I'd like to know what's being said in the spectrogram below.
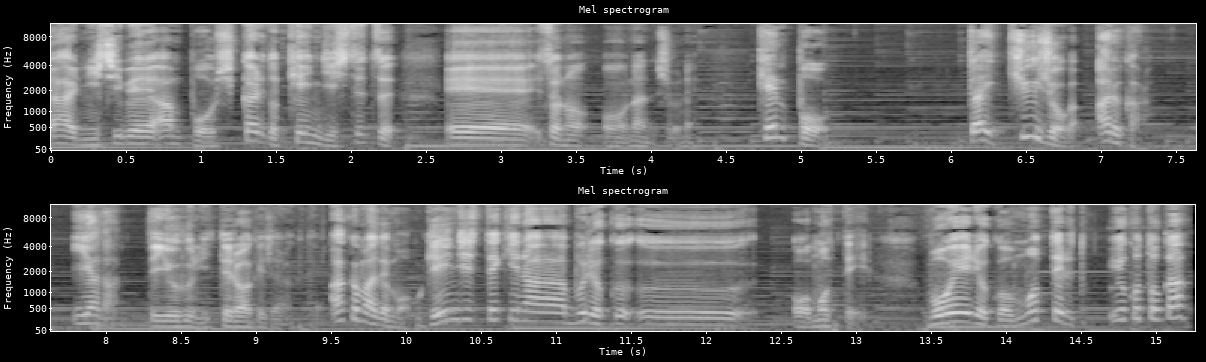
やはり日米安保をしっかりと堅持しつつ、えー、その、なんでしょうね。憲法第9条があるから嫌だっていうふうに言ってるわけじゃなくて、あくまでも現実的な武力を持っている。防衛力を持っているということが、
